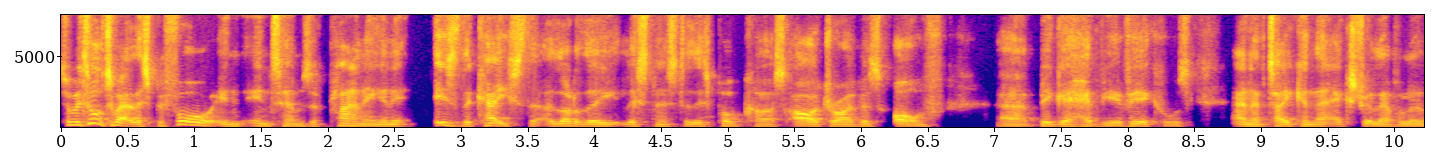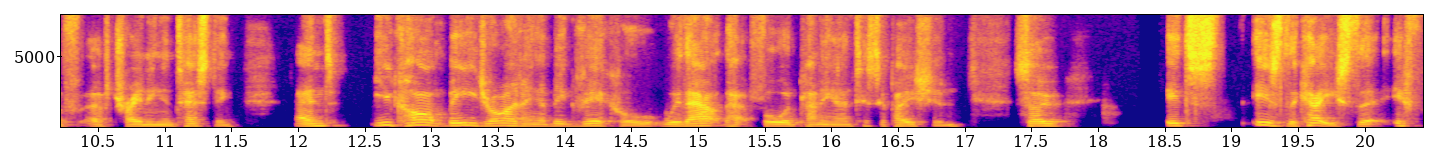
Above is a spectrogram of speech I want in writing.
So we talked about this before in, in terms of planning, and it is the case that a lot of the listeners to this podcast are drivers of uh, bigger, heavier vehicles and have taken that extra level of, of training and testing. And you can't be driving a big vehicle without that forward planning anticipation. So it's is the case that if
